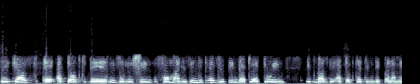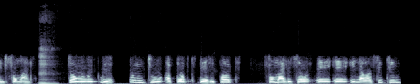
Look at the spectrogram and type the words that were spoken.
they just uh, adopt the resolution formally. Isn't it everything that we are doing? It must be adopted in the parliament formally. Mm. So we, we're going to adopt the report formally so uh, uh, in our sitting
